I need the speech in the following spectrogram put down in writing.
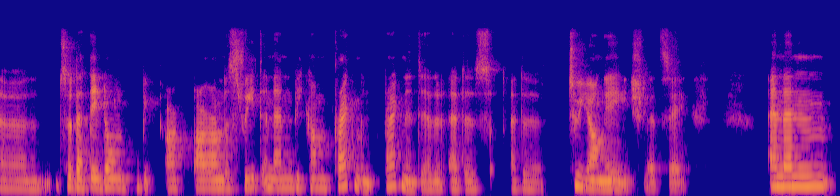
uh, so that they don't be, are, are on the street and then become pregnant pregnant at a, at a, at a too young age let's say. And then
